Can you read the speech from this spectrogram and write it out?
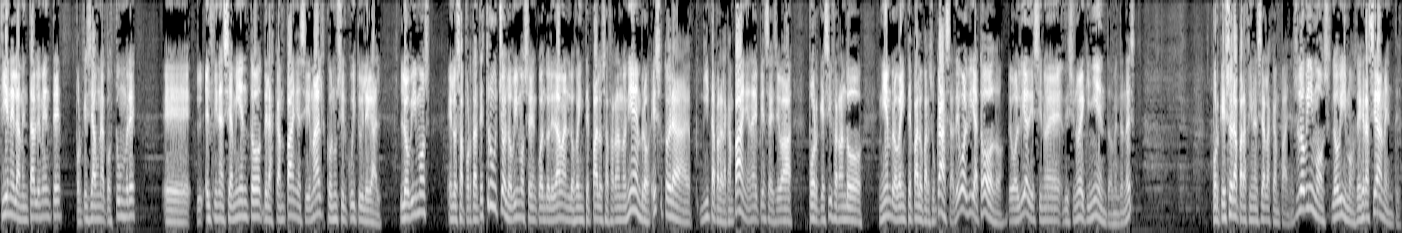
tiene lamentablemente, porque es ya una costumbre, eh, el financiamiento de las campañas y demás con un circuito ilegal. Lo vimos en los aportantes truchos, lo vimos en cuando le daban los 20 palos a Fernando Niembro. Eso todo era guita para la campaña, nadie piensa que se va porque sí Fernando Niembro 20 palos para su casa. Devolvía todo, devolvía 19.500, 19, ¿me entendés? Porque eso era para financiar las campañas. Lo vimos, lo vimos, desgraciadamente.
